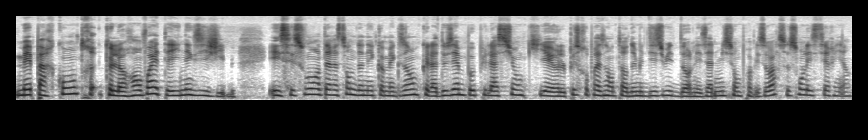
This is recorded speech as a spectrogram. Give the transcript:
mais par contre que leur renvoi était inexigible. Et c'est souvent intéressant de donner comme exemple que la deuxième population qui est le plus représentée en 2018 dans les admissions provisoires, ce sont les Syriens.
